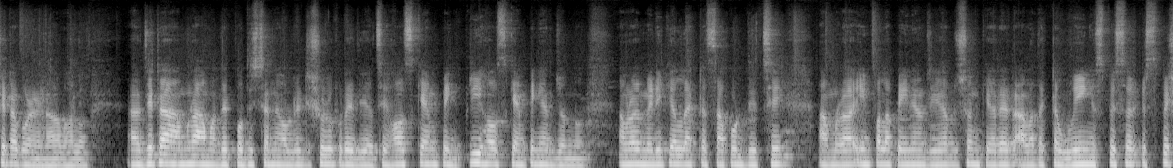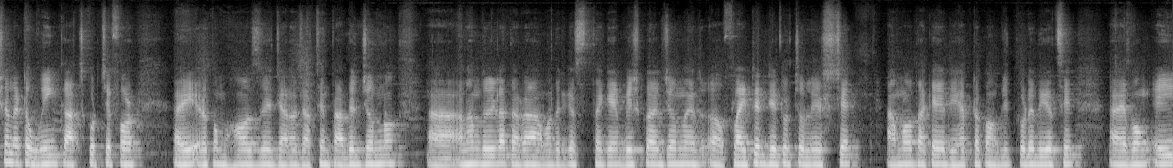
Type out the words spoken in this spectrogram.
সেটা করে নেওয়া ভালো। যেটা আমরা আমাদের প্রতিষ্ঠানে অলরেডি শুরু করে দিয়েছি Hajj camping pre Hajj camping এর জন্য। আমরা মেডিকেল একটা সাপোর্ট দিচ্ছি। আমরা ইম্পালা পেইন অ্যান্ড রিহাবিলিটেশন কেয়ারের আলাদা একটা উইং স্পেশাল স্পেশাল একটা উইং কাজ করছে ফর এরকম হজে যারা যাচ্ছেন তাদের জন্য। আলহামদুলিল্লাহ তারা আমাদের কাছ থেকে বেশ কয়েকজনের ফ্লাইটের ডেটও চলে এসছে। আমরাও তাকে রিহাবটা কমপ্লিট করে দিয়েছি। এবং এই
